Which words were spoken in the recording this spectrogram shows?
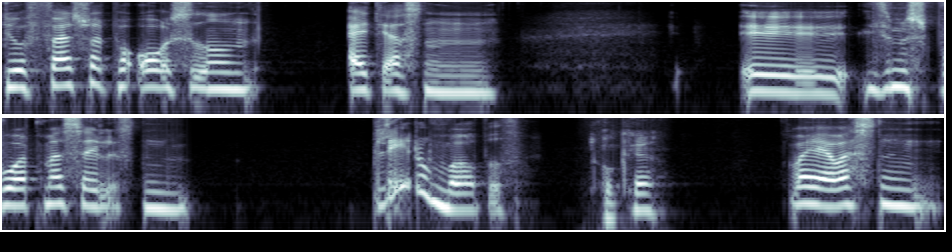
det var først for et par år siden, at jeg sådan, øh, ligesom spurgte mig selv, sådan, blev du mobbet? Okay. Hvor jeg var sådan,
